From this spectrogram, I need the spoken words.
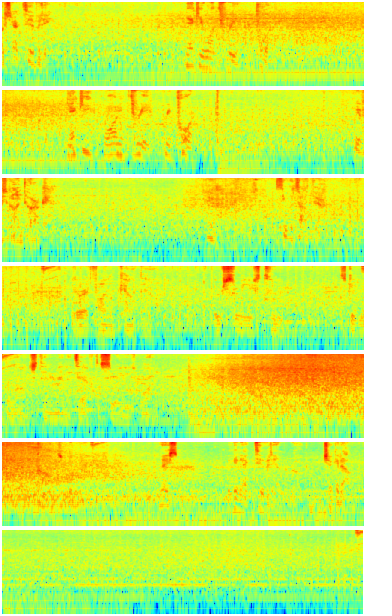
Much activity. Yankee 1-3, report. Yankee 1-3, report. Weaver's gone dark. Here, see what's out there. They're at final countdown. They're Soyuz 2. Scheduled to launch 10 minutes after Soyuz 1. Comms moving. Mason, we get activity on the road. Check it out.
